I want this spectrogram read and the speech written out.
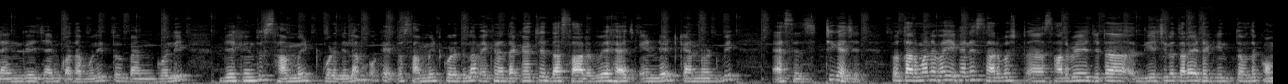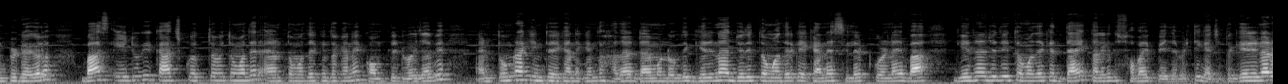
ল্যাঙ্গুয়েজে আমি কথা বলি, তো বেঙ্গলি দিয়ে কিন্তু সাবমিট করে দিলাম ওকে তো সাবমিট করে দিলাম, এখানে দেখা যাচ্ছে the survey has ended can not be access ঠিক আছে? তো তার মানে ভাই এখানে সার্ভে সার্ভে যেটা দিয়েছিল তারা, এটা কিন্তু আমাদের কমপ্লিট হয়ে গেল। বাস এইটুকুই কাজ করতে হবে তোমাদের অ্যান্ড তোমাদের কিন্তু এখানে কমপ্লিট হয়ে যাবে। অ্যান্ড তোমরা কিন্তু এখানে কিন্তু হাজার ডায়মন্ড অবধি গেরিনার যদি তোমাদেরকে এখানে সিলেক্ট করে নেয় বা গেরিনার যদি তোমাদেরকে দেয়, তাহলে কিন্তু সবাই পেয়ে যাবে, ঠিক আছে? তো গেরিনার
